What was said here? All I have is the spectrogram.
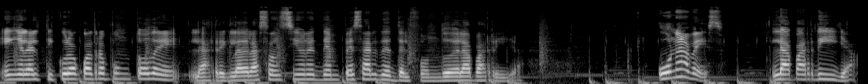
En el artículo 4.d, la regla de las sanciones de empezar desde el fondo de la parrilla. Una vez la parrilla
